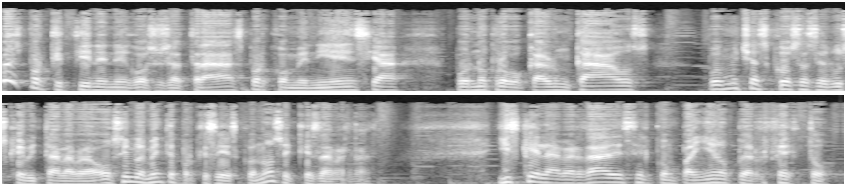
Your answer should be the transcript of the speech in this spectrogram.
Pues porque tiene negocios atrás, por conveniencia, por no provocar un caos, por muchas cosas se busca evitar la verdad, o simplemente porque se desconoce qué es la verdad. Y es que la verdad es el compañero perfecto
